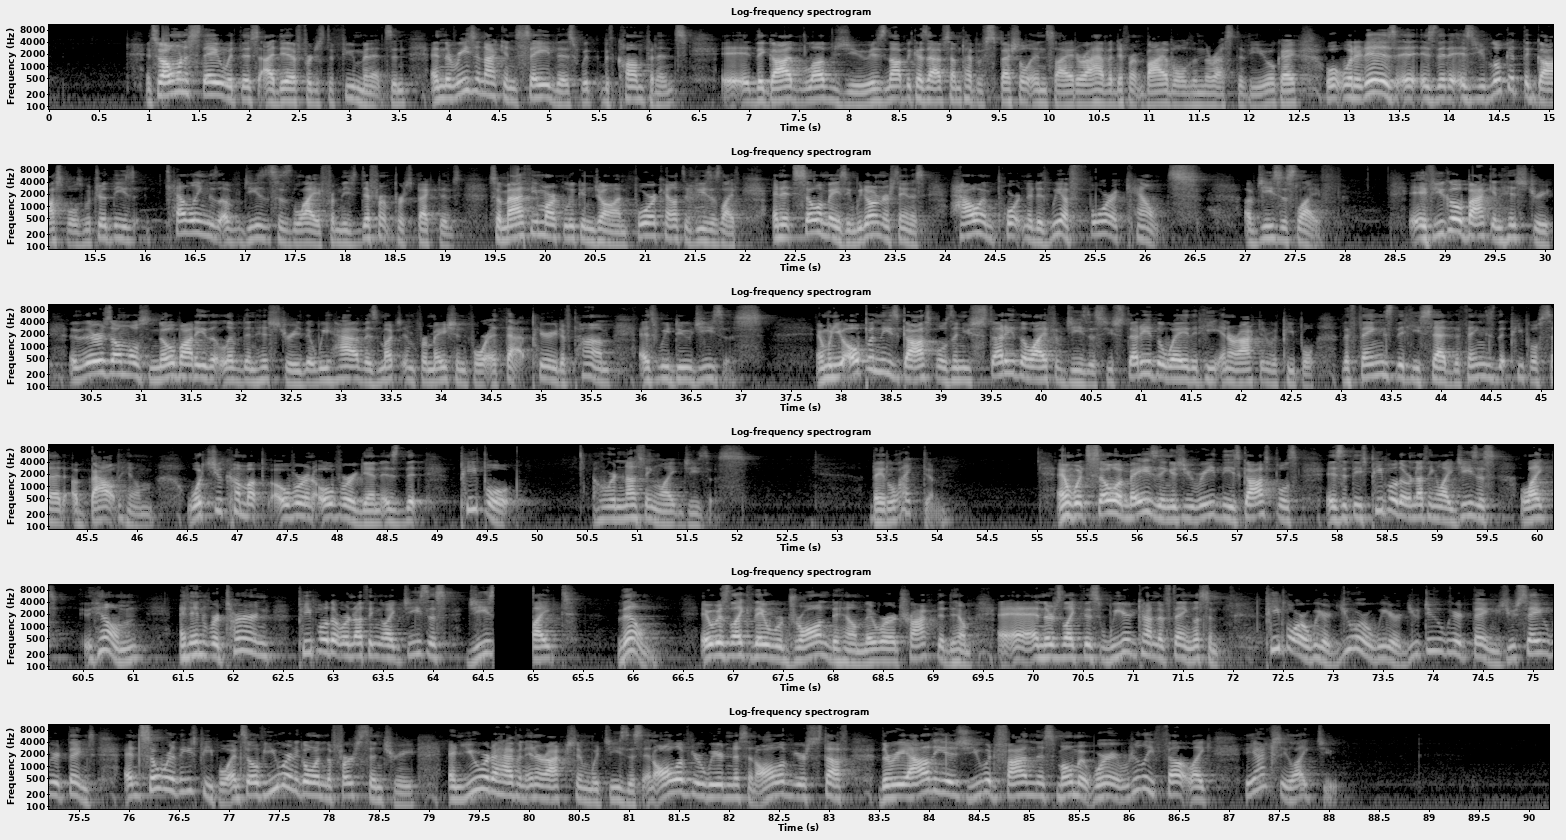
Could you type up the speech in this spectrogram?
And so I want to stay with this idea for just a few minutes. And, and the reason I can say this with, with confidence eh, that God loves you is not because I have some type of special insight or I have a different Bible than the rest of you, okay? Well, what it is, is that as you look at the Gospels, which are these tellings of Jesus' life from these different perspectives. So Matthew, Mark, Luke, and John, four accounts of Jesus' life. And it's so amazing. We don't understand this, how important it is. We have four accounts of Jesus' life. If you go back in history, there's almost nobody that lived in history that we have as much information for at that period of time as we do Jesus. And when you open these Gospels and you study the life of Jesus, you study the way that he interacted with people, the things that he said, the things that people said about him, what you come up over and over again is that people who were nothing like Jesus, they liked him. And what's so amazing as you read these Gospels is that these people that were nothing like Jesus liked him, and in return, people that were nothing like Jesus, Jesus liked them. It was like they were drawn to him, they were attracted to him. And there's like this weird kind of thing. Listen, people are weird. You are weird. You do weird things. You say weird things. And so were these people. And so if you were to go in the first century and you were to have an interaction with Jesus and all of your weirdness and all of your stuff, the reality is you would find this moment where it really felt like he actually liked you.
